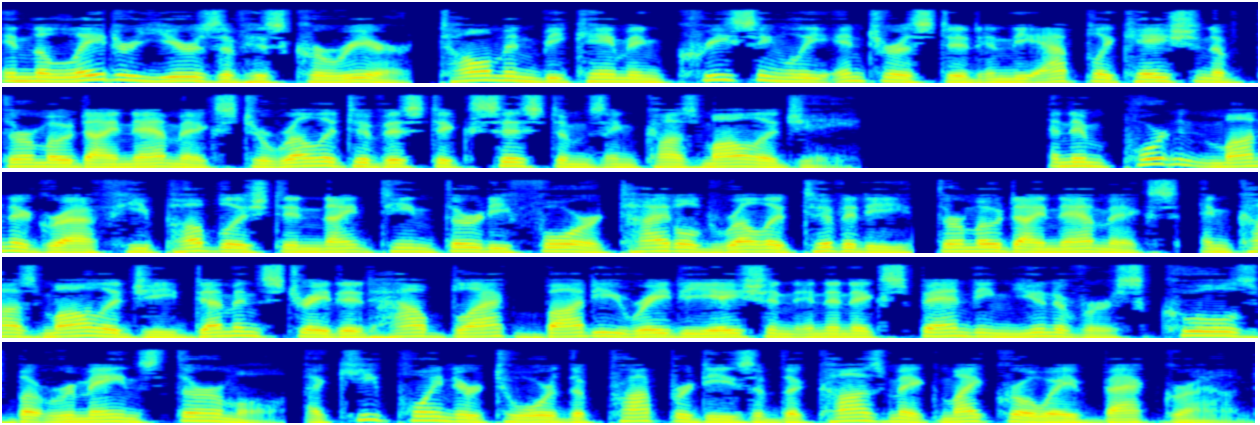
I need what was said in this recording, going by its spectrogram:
In the later years of his career, Tolman became increasingly interested in the application of thermodynamics to relativistic systems and cosmology. An important monograph he published in 1934 titled Relativity, Thermodynamics, and Cosmology demonstrated how black body radiation in an expanding universe cools but remains thermal, a key pointer toward the properties of the cosmic microwave background.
